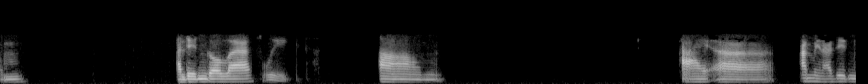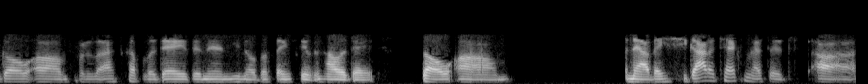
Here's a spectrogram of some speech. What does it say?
Um, I didn't go last week. Um, I uh I mean, I didn't go um for the last couple of days, and then you know the Thanksgiving holiday. So um now they she got a text message uh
